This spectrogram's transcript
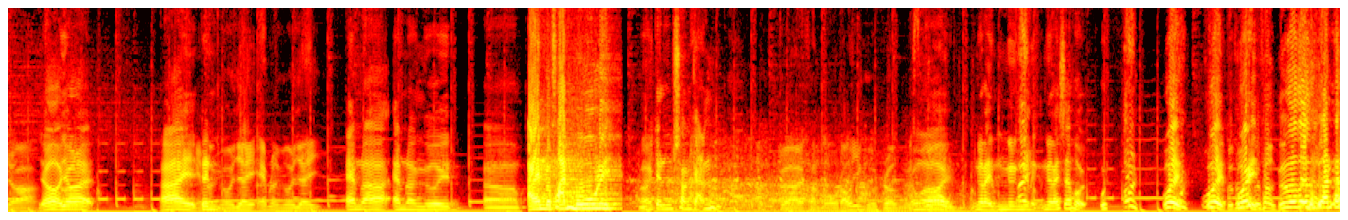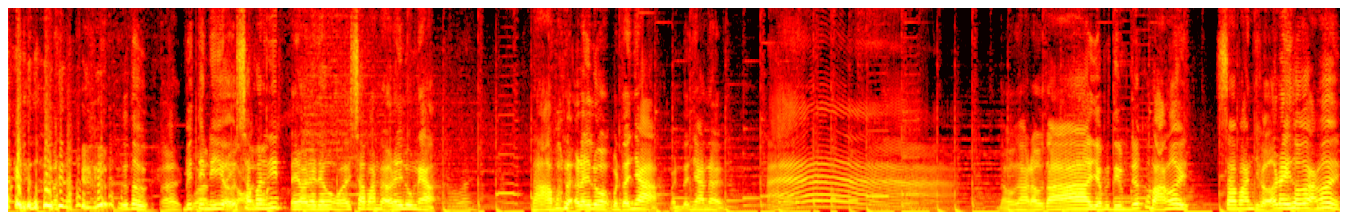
chưa Vô vô đây. Đây, em là trên người gì em là người gì em là em là người ờ, à, em là fan mu đi. Ờ, cho săn cảnh. ok phân bộ đấu với người rừng. Đúng let's rồi người lại người người, người lại xã hội. Ui ui ui ui. từ từ. Từ. từ anh ơi từ từ. Từ từ. Vitini ở Savanit đây đây đây rồi Savan ở đây luôn nè? Savan ở đây luôn bình tĩnh nha bình tĩnh nha anh ơi. À. Đâu ra đâu ta giờ phải tìm trước các bạn ơi. Savan chỉ có ở đây thôi các bạn ơi.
